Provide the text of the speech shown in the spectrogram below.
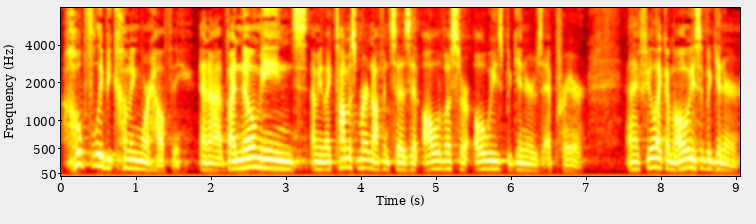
hopefully becoming more healthy. And uh, by no means, I mean, like Thomas Merton often says, that all of us are always beginners at prayer. And I feel like I'm always a beginner.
